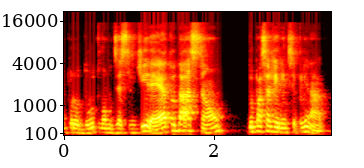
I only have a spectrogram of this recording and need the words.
um produto, vamos dizer assim, direto da ação do passageiro indisciplinado.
